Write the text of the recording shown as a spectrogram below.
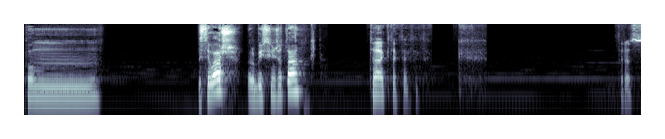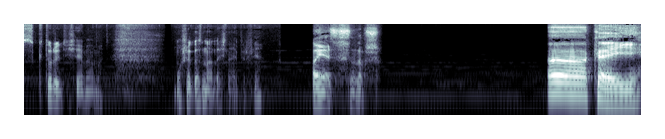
Pum. Wysyłasz? Robisz screenshota? Tak, tak, tak, tak. tak. Teraz, który dzisiaj mamy? Muszę go znaleźć najpierw, nie? O Jezus, no dobrze. Okej.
